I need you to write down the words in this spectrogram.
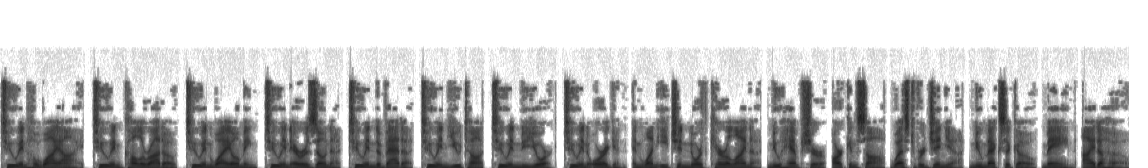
2 in Hawaii, 2 in Colorado, 2 in Wyoming, 2 in Arizona, 2 in Nevada, 2 in Utah, 2 in New York, 2 in Oregon, and 1 each in North Carolina, New Hampshire, Arkansas, West Virginia, New Mexico, Maine, Idaho,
